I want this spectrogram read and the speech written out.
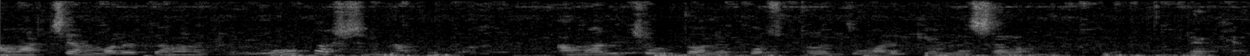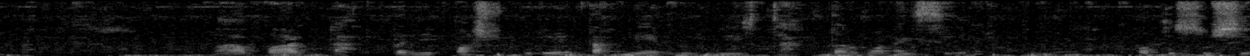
আমার চেম্বারে তেমন একটা লোক আসে না বাবা। আমারই চলতে অনেক কষ্ট হয়, তোমার কেমনে চালাম দেখেন, বাবা ডাক্তারি পাশ করে তাকে এমবিবিএস ডাক্তার বানাইছে। অথচ সে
